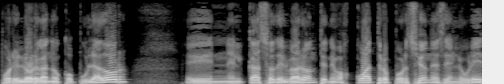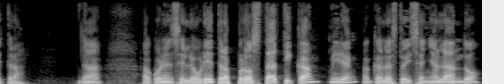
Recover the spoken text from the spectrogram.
Por el órgano copulador, en el caso del varón tenemos cuatro porciones en la uretra, ¿ya? Acuérdense, la uretra prostática, miren, acá la estoy señalando,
